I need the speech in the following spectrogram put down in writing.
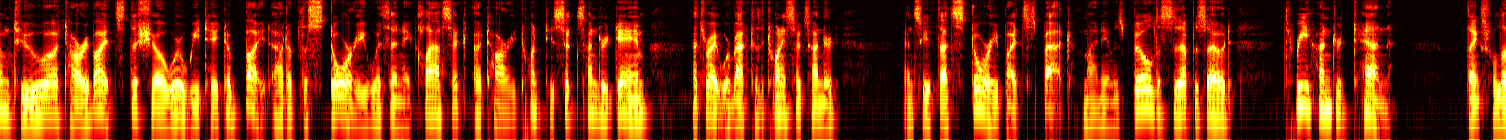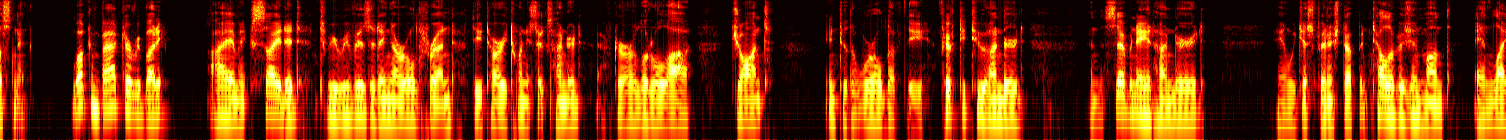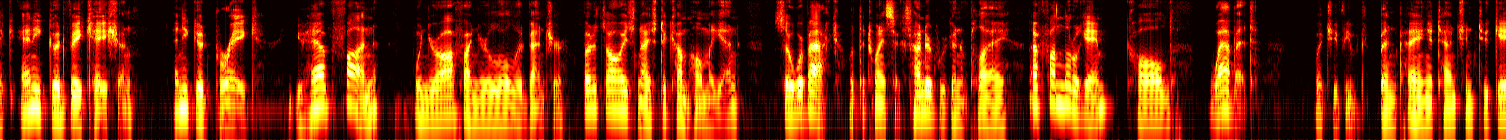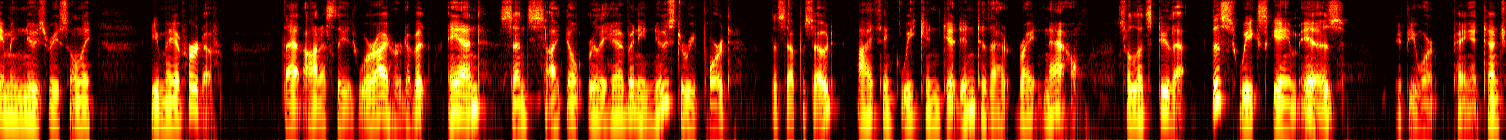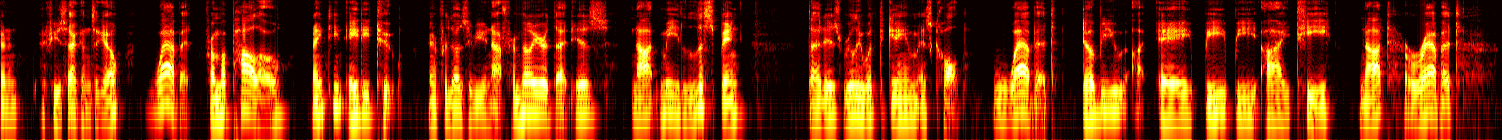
Welcome to Atari Bytes, the show where we take a bite out of the story within a classic Atari 2600 game. That's right, we're back to the 2600, and see if that story bites us back. My name is Bill, this is episode 310. Thanks for listening. Welcome back, everybody. I am excited to be revisiting our old friend, the Atari 2600, after our little uh, jaunt into the world of the 5200 and the 7800 and we just finished up in television month. And like any good vacation, any good break, you have fun when you're off on your little adventure, but it's always nice to come home again. So we're back with the 2600. We're going to play a fun little game called Wabbit, which, if you've been paying attention to gaming news recently, you may have heard of. That honestly is where I heard of it. And since I don't really have any news to report this episode, I think we can get into that right now. So let's do that. This week's game is, if you weren't paying attention a few seconds ago, Wabbit from Apollo 1982. And for those of you not familiar, that is not me lisping. That is really what the game is called. Wabbit, W A B B I T, not rabbit,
